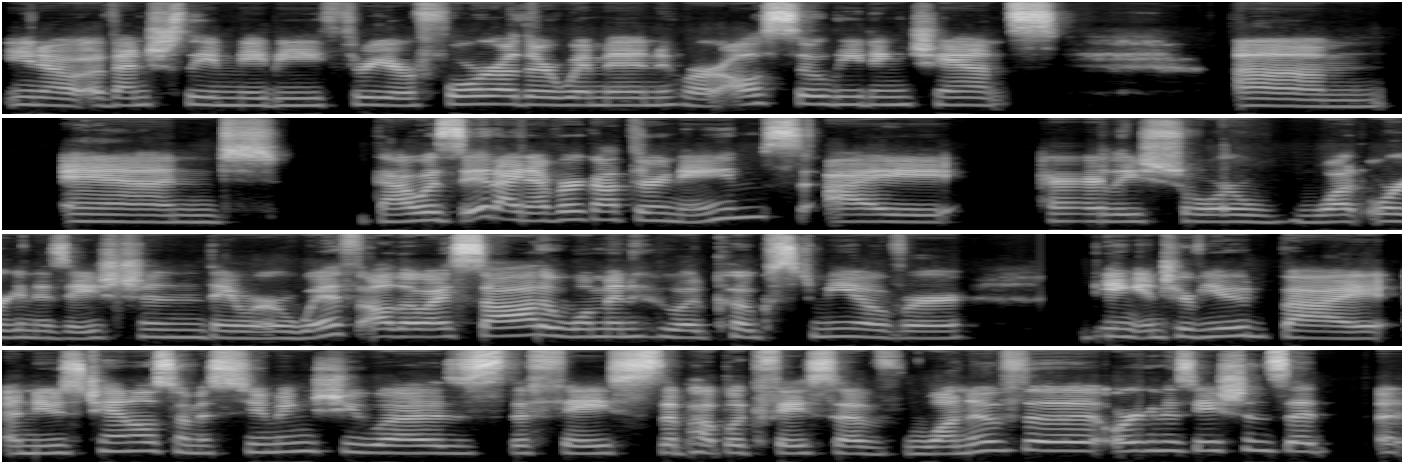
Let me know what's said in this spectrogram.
you know, eventually maybe three or four other women who are also leading chants. Um, and that was it. I never got their names. I entirely sure what organization they were with. Although I saw the woman who had coaxed me over being interviewed by a news channel. So I'm assuming she was the face, the public face of one of the organizations that uh,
